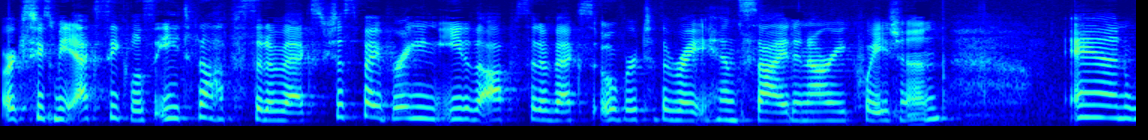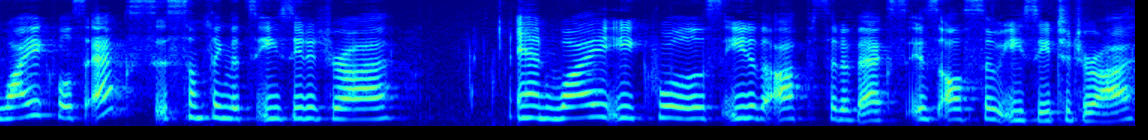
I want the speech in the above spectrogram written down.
or excuse me, x equals e to the opposite of x, just by bringing e to the opposite of x over to the right-hand side in our equation. And y equals x is something that's easy to draw. And y equals e to the opposite of x is also easy to draw.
